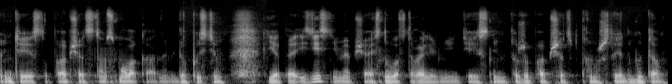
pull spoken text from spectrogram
интересно пообщаться там с молоканами, допустим. Я-то и здесь с ними общаюсь, но в Австралии мне интересно с ними тоже пообщаться, потому что я думаю, там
